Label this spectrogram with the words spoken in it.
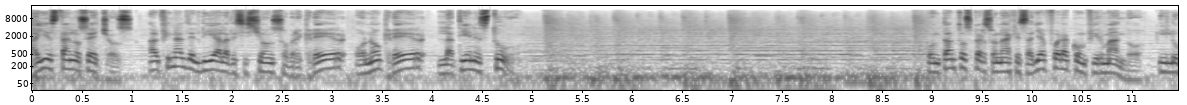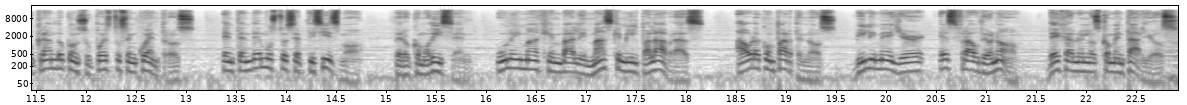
Ahí están los hechos. Al final del día la decisión sobre creer o no creer la tienes tú. Con tantos personajes allá afuera confirmando y lucrando con supuestos encuentros, entendemos tu escepticismo, pero como dicen, una imagen vale más que mil palabras. Ahora compártenos, ¿Billy Mayer es fraude o no? Déjalo en los comentarios.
